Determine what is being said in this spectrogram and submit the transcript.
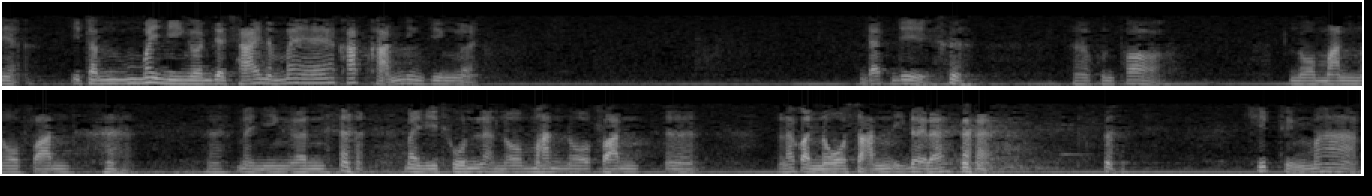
เนี่ย อีตอนไม่มีเงินจะใช้นะแม่คับขันจริง ๆ เลย ดัดดี้คุณพ่อ โนมันโนฟันไม่มีเงิน ไม่มีทุนแล้วโนมันโนฟันแล้วก็โนสันอีกด้วยแล้วคิดถึงมาก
